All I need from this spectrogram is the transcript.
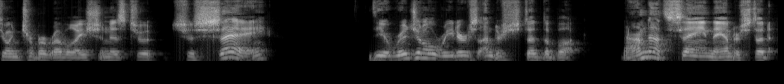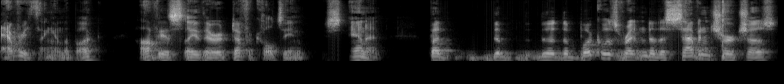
to interpret Revelation is to to say the original readers understood the book. Now, I'm not saying they understood everything in the book. Obviously, there are difficulties in it. But the, the, the book was written to the seven churches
